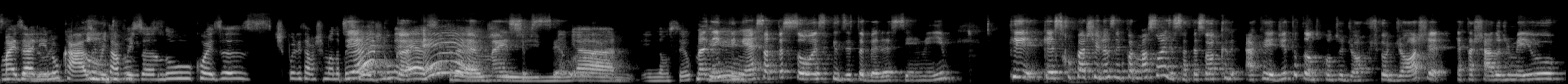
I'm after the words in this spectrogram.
Mas ali, no caso, ele tava usando coisas. Tipo, ele tava chamando a pessoa de, de mestra. É, mas tipo, minha, e não sei o quê. Mas enfim, essa pessoa esquisita BDSM aí. Que, que eles compartilham as informações. Essa pessoa acredita tanto quanto o Josh, que o Josh é, é taxado de meio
